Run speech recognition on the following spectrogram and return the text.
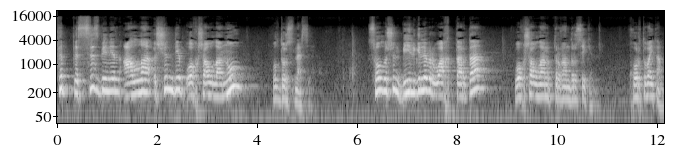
Тіпті сізбенен алла үшін деп оқшаулану бұл дұрыс нәрсе. Сол үшін белгілі бір уақыттарда оқшауланып тұрған дұрыс екен. Қорытып айтам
